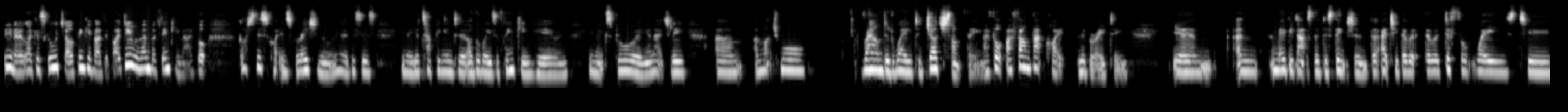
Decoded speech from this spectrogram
you know like a school child thinking about it. But i do remember thinking that. I thought gosh this is quite inspirational. You know this is you know you're tapping into other ways of thinking here and you know exploring. And actually um, a much more rounded way to judge something. I thought i found that quite liberating. Um, and maybe that's the distinction that actually there were there were different ways to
